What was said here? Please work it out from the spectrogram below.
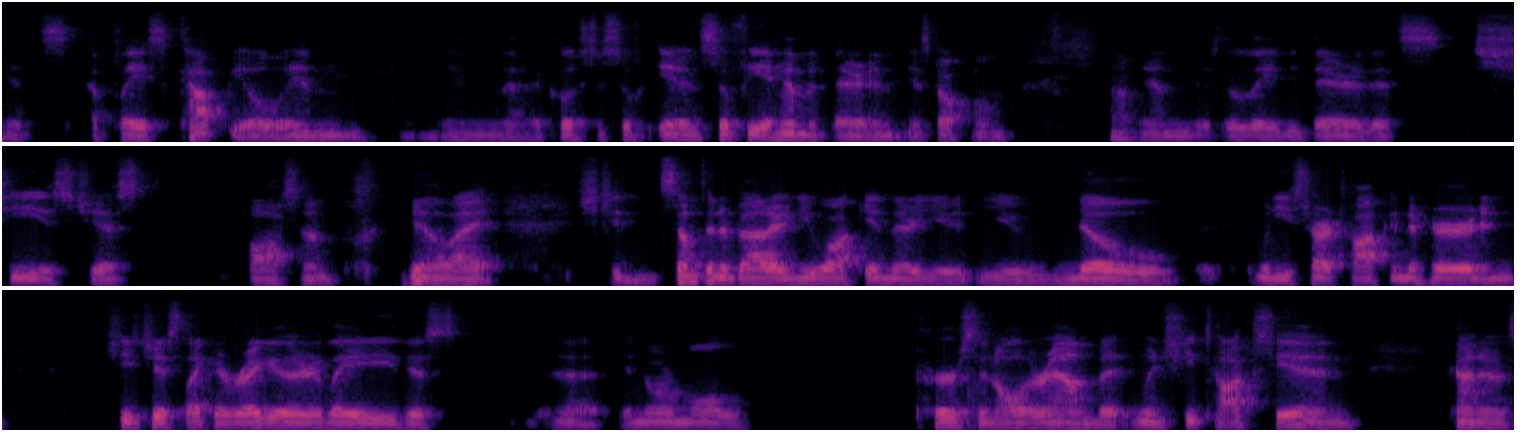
it's a place Capio in in uh, close to Sof- in Sophiahemmet there in, in Stockholm, oh. and there's a lady there that's she is just awesome. You know, I she something about her, and you walk in there, you you know when you start talking to her, and she's just like a regular lady, just uh, a normal person all around. But when she talks to you and kind of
